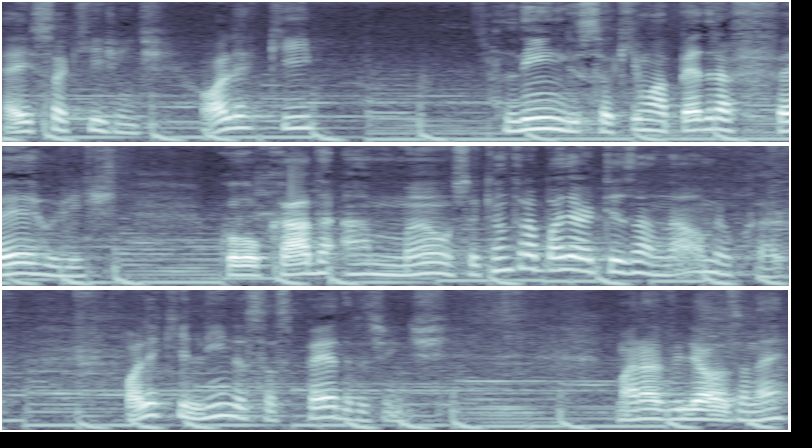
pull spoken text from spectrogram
é isso aqui, gente. Olha que lindo isso aqui, uma pedra ferro, gente, colocada à mão. Isso aqui é um trabalho artesanal, meu caro. Olha que linda essas pedras, gente. Maravilhosa, né?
